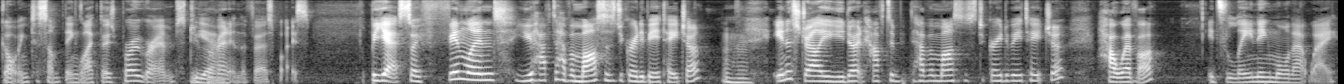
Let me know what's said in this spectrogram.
going to something like those programs to Yeah. prevent in the first place. But yeah, so Finland, you have to have a master's degree to be a teacher. Mm-hmm. In Australia, you don't have to have a master's degree to be a teacher. However, it's leaning more that way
